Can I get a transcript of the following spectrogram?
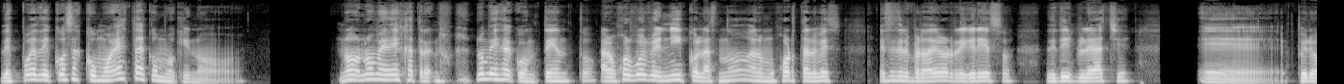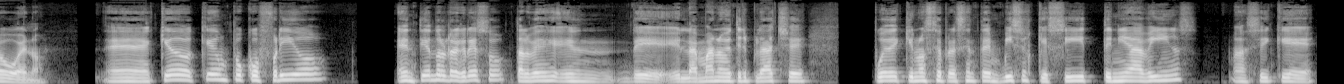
después de cosas como esta, como que no. No, no me deja no, no, me deja contento. A lo mejor vuelve Nicolás, ¿no? A lo mejor tal vez ese es el verdadero regreso de Triple H. Eh, pero bueno. Eh, quedo, quedo un poco frío. Entiendo el regreso. Tal vez en, de, en la mano de Triple H puede que no se presenten vicios que sí tenía Vince. Así que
